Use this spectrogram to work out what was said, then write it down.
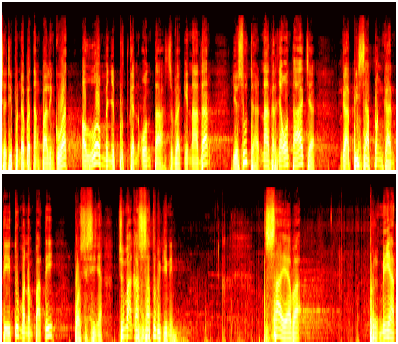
Jadi pendapat yang paling kuat Allah menyebutkan onta sebagai nadar. Ya sudah nadarnya onta aja. Nggak bisa pengganti itu menempati posisinya. Cuma kasus satu begini saya pak berniat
